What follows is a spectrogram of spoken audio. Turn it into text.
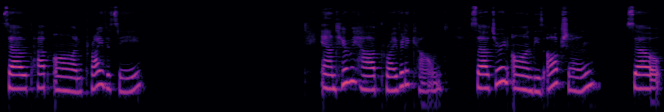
So tap on privacy. And here we have private account. So turn on this option. So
